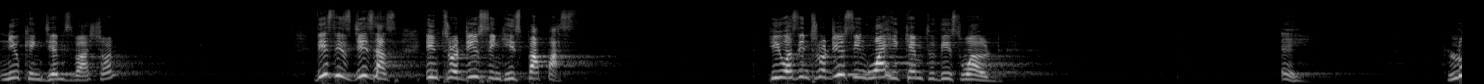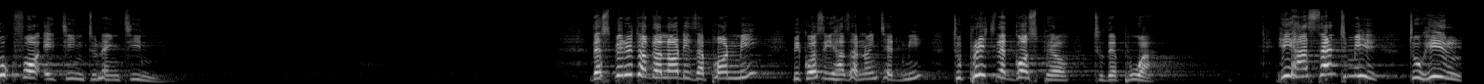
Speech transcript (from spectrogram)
New King James Version. This is Jesus introducing his purpose. He was introducing why he came to this world. Hey. Luke 4 18 to 19. The Spirit of the Lord is upon me because he has anointed me to preach the gospel to the poor. He has sent me to heal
